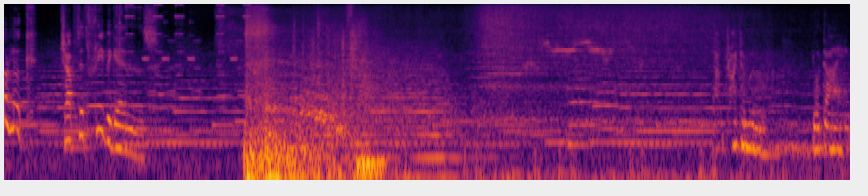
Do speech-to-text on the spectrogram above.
Oh, look! Chapter 3 begins. Don't try to move. You're dying.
